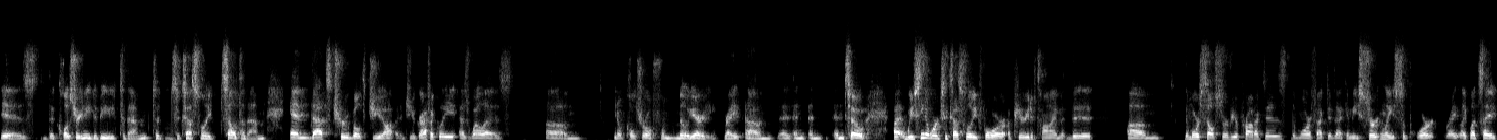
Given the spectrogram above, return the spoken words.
is, the closer you need to be to them to mm-hmm. successfully sell to them. And that's true both ge- geographically as well as um, you know cultural familiarity right um, and and and so uh, we've seen it work successfully for a period of time the um, the more self-serve your product is the more effective that can be. Certainly support right? Like let's say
